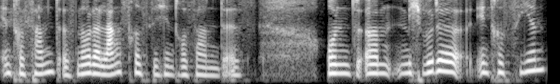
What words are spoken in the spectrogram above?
interessant ist, ne, oder langfristig interessant ist. Und ähm, mich würde interessieren,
